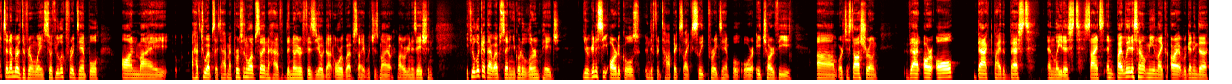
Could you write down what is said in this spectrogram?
it's a number of different ways. So if you look, for example, on my I have two websites. I have my personal website and I have the knowyourphysio.org website, which is my my organization. If you look at that website and you go to the learn page, you're going to see articles in different topics like sleep, for example, or HRV um, or testosterone that are all backed by the best and latest science. And by latest, I don't mean like, all right, we're getting the,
